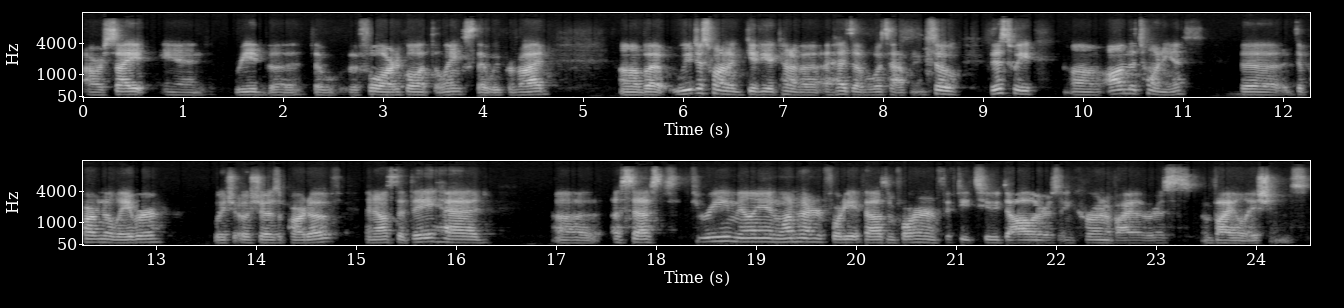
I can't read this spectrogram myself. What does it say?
our site and read the, the, the, full article at the links that we provide. Uh, but we just want to give you kind of a, a, heads up of what's happening. So this week, um, on the 20th, the Department of Labor, which OSHA is a part of, announced that they had uh, assessed $3,148,452 in coronavirus violations.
